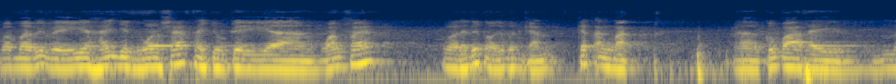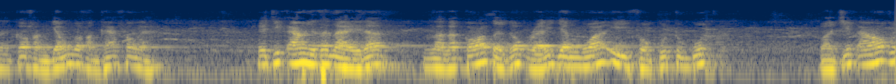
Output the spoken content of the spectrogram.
và mời quý vị hãy nhìn quan sát thầy chủ trì à, quán pháp và đại đức ngồi bên cạnh cách ăn mặc à, của ba thầy có phần giống có phần khác không ạ? À? cái chiếc áo như thế này đó là nó có từ gốc rễ văn hóa y phục của Trung Quốc. Và chiếc áo của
